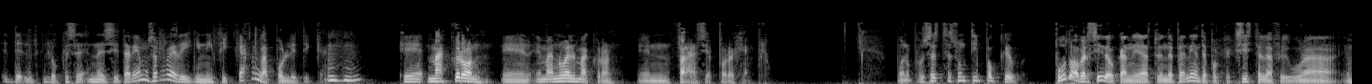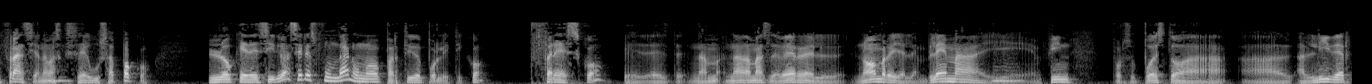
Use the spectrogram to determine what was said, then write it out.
lo que necesitaríamos es redignificar la política. Eh, Macron, Emmanuel Macron, en Francia, por ejemplo. Bueno, pues este es un tipo que pudo haber sido candidato independiente porque existe la figura en Francia, nada más que se usa poco. Lo que decidió hacer es fundar un nuevo partido político fresco, que nada más de ver el nombre y el emblema y, en fin, por supuesto, a- a- al líder,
